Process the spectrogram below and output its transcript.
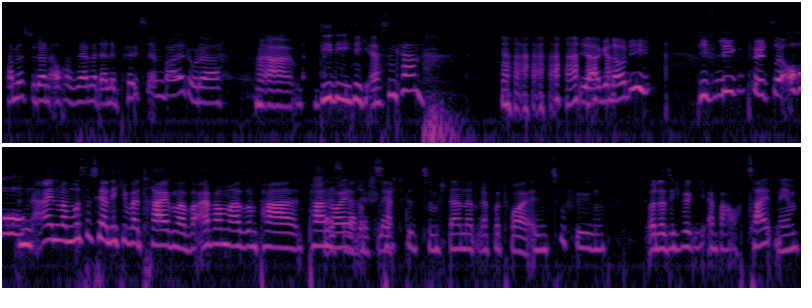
Sammelst du dann auch selber deine Pilze im Wald oder? Äh, die, die ich nicht essen kann? Ja, genau die. Die Fliegenpilze. Oh. Nein, man muss es ja nicht übertreiben, aber einfach mal so ein paar, paar Scheiße, neue. Rezepte zum Standardrepertoire hinzufügen. Oder sich wirklich einfach auch Zeit nehmen.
